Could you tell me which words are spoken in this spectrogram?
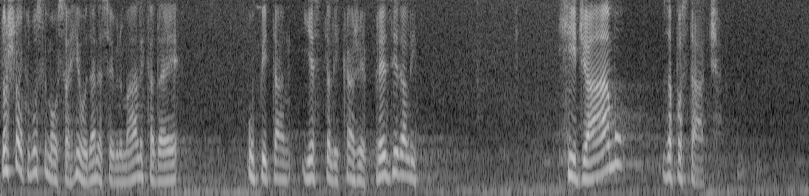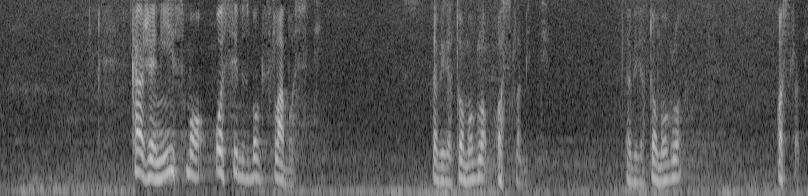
Došlo je kod muslima u Sahihu danas ibn Malika da je upitan jeste li, kaže, prezirali hijjamu za postača? Kaže nismo osim zbog slabosti da bi ga to moglo oslabiti. Da bi ga to moglo oslabiti.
